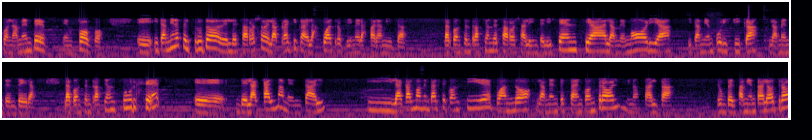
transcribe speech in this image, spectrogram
con la mente en foco. Eh, y también es el fruto del desarrollo de la práctica de las cuatro primeras paramitas. La concentración desarrolla la inteligencia, la memoria y también purifica la mente entera. La concentración surge eh, de la calma mental y la calma mental se consigue cuando la mente está en control y no salta de un pensamiento al otro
